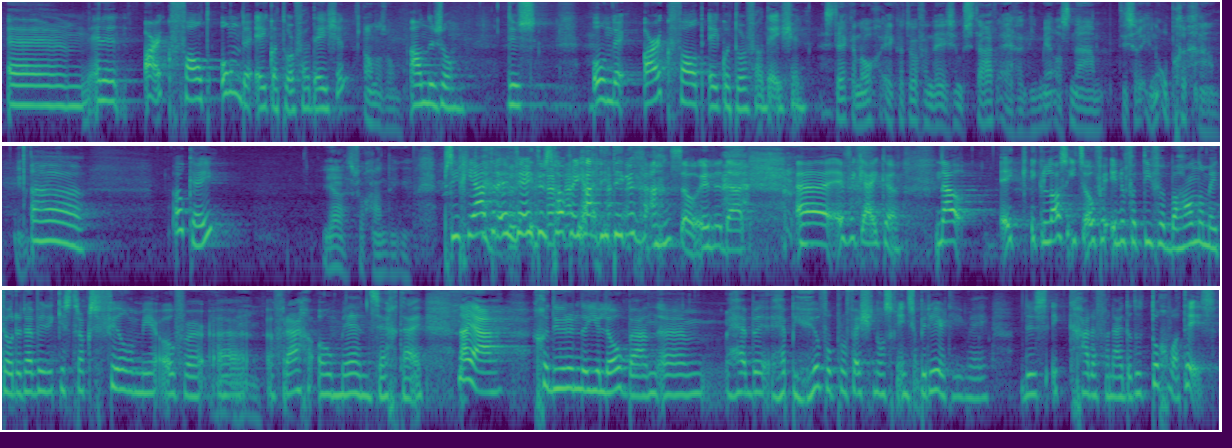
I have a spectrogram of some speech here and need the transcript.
Ehm, en een ARC valt onder Equator Foundation. Andersom. Andersom. Dus onder ARC valt Equator Foundation. Sterker nog, Equator Foundation bestaat eigenlijk niet meer als naam. Het is erin opgegaan. Ah, oké. ja, zo gaan dingen. Psychiater en wetenschapper, ja, die dingen gaan zo, inderdaad. Eh, even kijken. Nou, ik, ik las iets over innovatieve behandelmethoden. Daar wil ik je straks veel meer over eh, vragen. Oh man, zegt hij. Nou ja, gedurende je loopbaan ehm, hebben, heb je heel veel professionals geïnspireerd hiermee. Dus ik ga ervan uit dat het toch wat is.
